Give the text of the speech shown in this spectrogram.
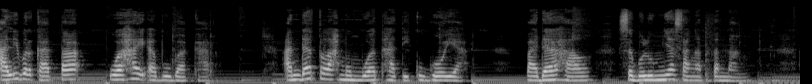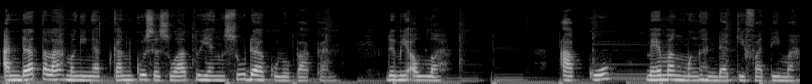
Ali berkata, "Wahai Abu Bakar, Anda telah membuat hatiku goyah, padahal sebelumnya sangat tenang. Anda telah mengingatkanku sesuatu yang sudah kulupakan. Demi Allah, aku memang menghendaki Fatimah,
